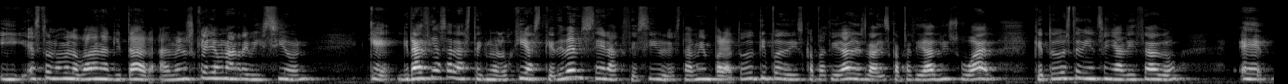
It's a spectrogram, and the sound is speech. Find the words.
y esto no me lo van a quitar, al menos que haya una revisión, que gracias a las tecnologías que deben ser accesibles también para todo tipo de discapacidades, la discapacidad visual, que todo esté bien señalizado, eh,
